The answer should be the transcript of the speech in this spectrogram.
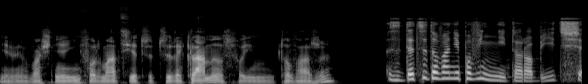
nie wiem, właśnie informacje czy, czy reklamy o swoim towarze? Zdecydowanie powinni to robić.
